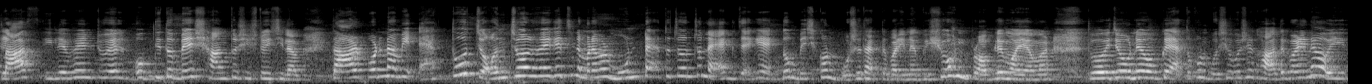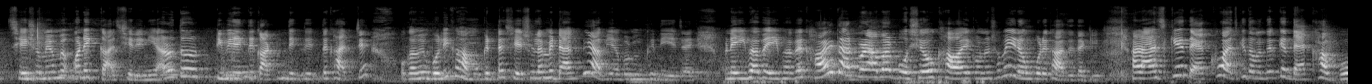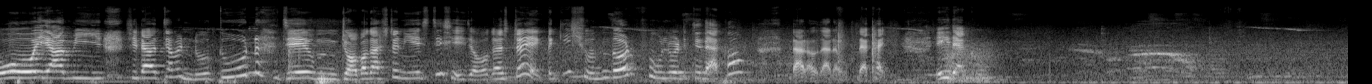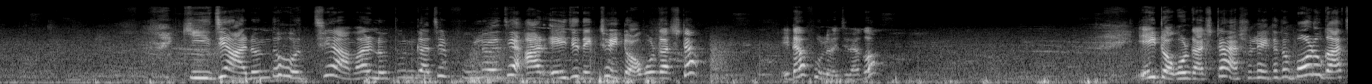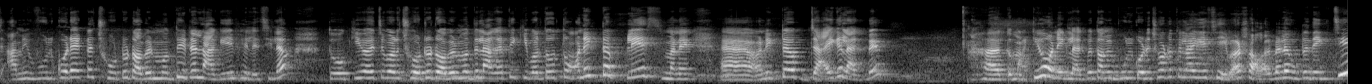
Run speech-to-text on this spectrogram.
ক্লাস ইলেভেন টুয়েলভ অবধি তো বেশ শান্তশিষ্টই ছিলাম। তারপরে না আমি এত চঞ্চল হয়ে গেছি না মানে আমার মনটা এত চঞ্চল এক জায়গায় একদম বেশিক্ষণ বসে থাকতে পারি না, ভীষণ প্রবলেম হয় আমার। তো ওই যে উনি ওকে এতক্ষণ বসে বসে খাওয়াতে পারি না, ওই সেই সময় আমি অনেক কাজ সেরে নিই। আরও তো টিভি দেখতে কার্টুন দেখতে দেখতে খাচ্ছে। ওকে আমি বলি, খা, মুখেরটা শেষ হলে আমি ডাকবি, আমি আবার মুখে দিয়ে যাই। মানে এইভাবে এইভাবে খাওয়াই, তারপরে আবার বসেও খাওয়াই, কোনো সময় এরকম করে খাওয়াতে থাকি। আর আজকে দেখো, আজকে তোমাদেরকে দেখাবোই আমি। সেটা হচ্ছে আমার নতুন যে জবা গাছটা নিয়ে এসেছি, সেই জবা গাছটায় একটা কি সুন্দর ফুল উঠেছে, দেখো। দাঁড়াও দাঁড়াও, দেখাই। এই দেখো কি যে আনন্দ হচ্ছে, আমার নতুন গাছের ফুল হয়েছে। আর এই যে দেখছ এই টগর গাছটা এটা ফুল হয়েছে, দেখো। এই টগর গাছটা আসলে এটা তো বড় গাছ, আমি ভুল করে একটা ছোট টবের মধ্যে এটা লাগিয়ে ফেলেছিলাম। তো কি হয়েছে বলো, ছোট টবের মধ্যে লাগাতে কি বলতো তো অনেকটা প্লেস মানে অনেকটা জায়গা লাগবে। তো মাটিও অনেক লাগবে, তো আমি ভুল করে ছোটোতে লাগিয়েছি। এবার সকালবেলা উঠে দেখছি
